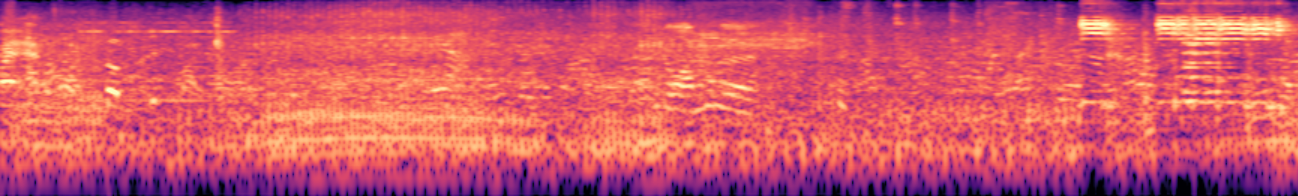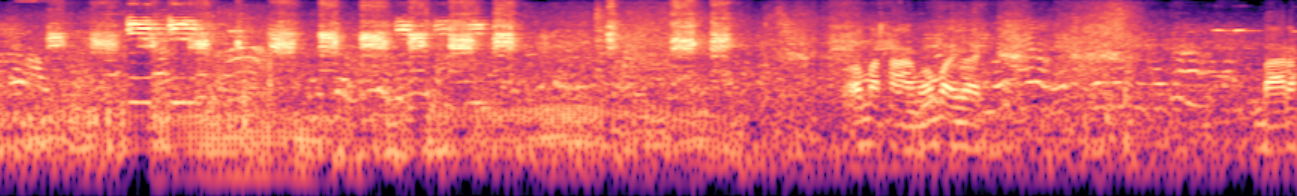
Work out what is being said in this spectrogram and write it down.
Mẹ ăn tầm chết mày Giòn luôn rồi có mặt hàng đó mọi người. Bà đâu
